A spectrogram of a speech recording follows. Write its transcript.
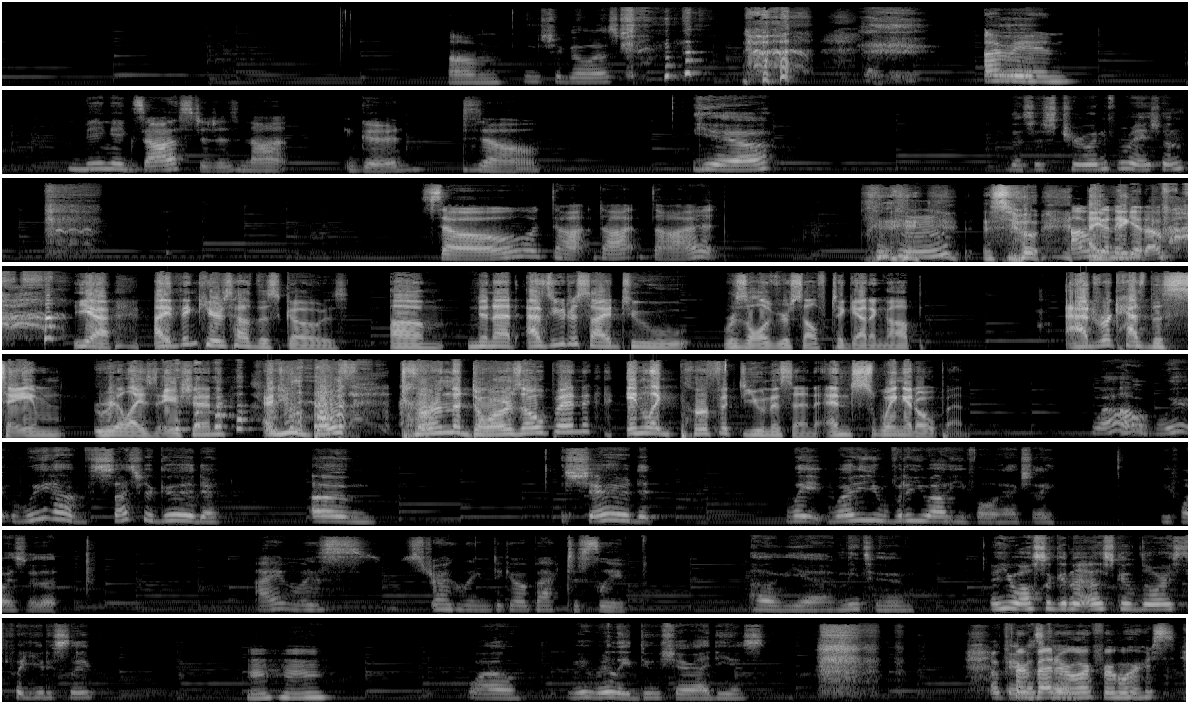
Um, You should go ask. I Uh, mean, being exhausted is not good, so yeah. This is true information. so dot dot dot. Mhm. so I'm gonna get up. yeah, I think here's how this goes. Um, Nanette, as you decide to resolve yourself to getting up, Adric has the same realization, and you both turn the doors open in like perfect unison and swing it open. Wow, we we have such a good um shared Wait, what are you what are you out here for actually? Before I say that. I was struggling to go back to sleep. Oh yeah, me too. Are you also gonna ask Eldorus to put you to sleep? Mm-hmm. Wow, we really do share ideas. Okay, for better go. or for worse.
